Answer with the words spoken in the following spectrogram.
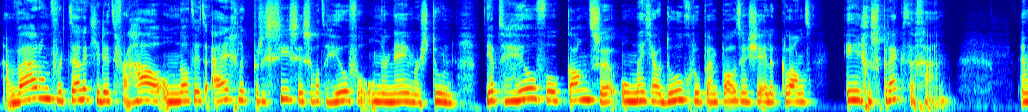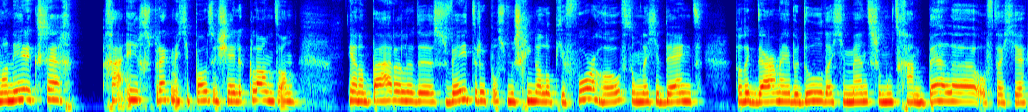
Nou, waarom vertel ik je dit verhaal? Omdat dit eigenlijk precies is wat heel veel ondernemers doen. Je hebt heel veel kansen om met jouw doelgroep en potentiële klant in gesprek te gaan. En wanneer ik zeg, ga in gesprek met je potentiële klant, dan, ja, dan parelen de zweetdruppels misschien al op je voorhoofd, omdat je denkt dat ik daarmee bedoel dat je mensen moet gaan bellen of dat je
